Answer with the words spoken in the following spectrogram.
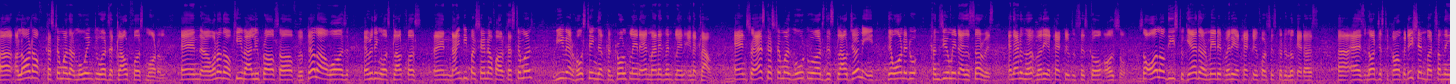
uh, a lot of customers are moving towards a cloud first model. And uh, one of the key value props of Viptela was everything was cloud first. And 90% of our customers, we were hosting their control plane and management plane in a cloud. And so as customers move towards this cloud journey, they wanted to consume it as a service. And that is very attractive to Cisco also. So all of these together made it very attractive for Cisco to look at us uh, as not just a competition, but something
